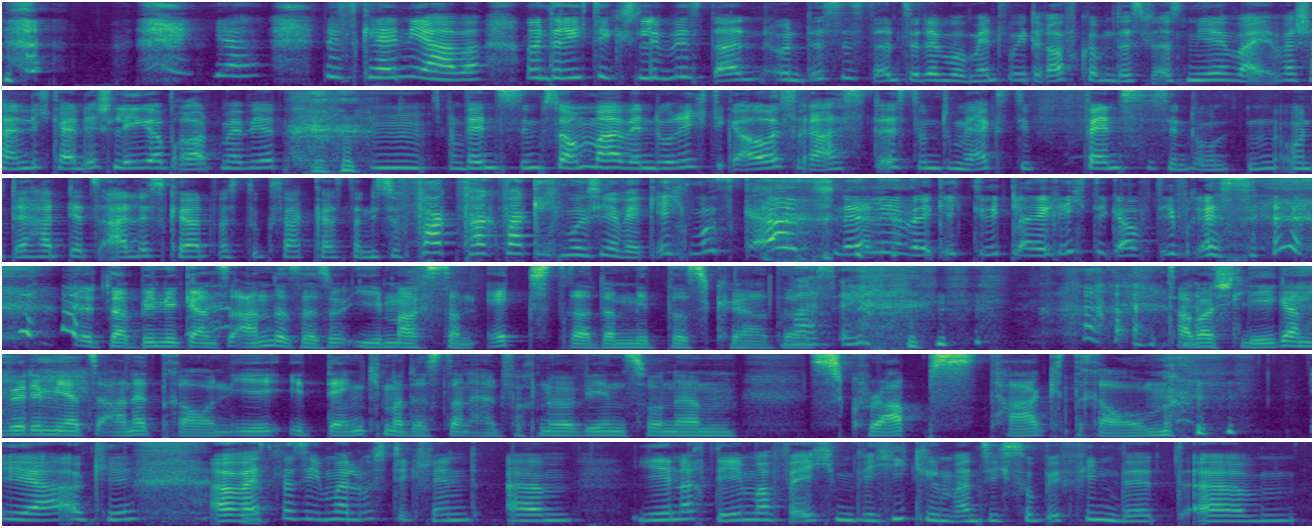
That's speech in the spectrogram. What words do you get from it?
Ja, das kenne ich aber. Und richtig schlimm ist dann, und das ist dann so der Moment, wo ich draufkomme, dass aus mir wahrscheinlich keine Schlägerbraut mehr wird. wenn es im Sommer, wenn du richtig ausrastest und du merkst, die Fenster sind unten und der hat jetzt alles gehört, was du gesagt hast, dann ist so, fuck, fuck, fuck, ich muss hier weg. Ich muss ganz schnell hier weg. Ich krieg gleich richtig auf die Fresse. Äh, Da bin ich ganz anders. Also ich mache es dann extra, damit das gehört hat. Was echt? Aber Schlägern würde ich mir jetzt auch nicht trauen. Ich, ich denke mir das dann einfach nur wie in so einem Scrubs-Tagtraum. Ja, okay. Aber weißt du, was ich immer lustig finde? Ähm, je nachdem, auf welchem Vehikel man sich so befindet, ähm,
